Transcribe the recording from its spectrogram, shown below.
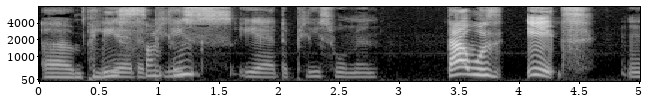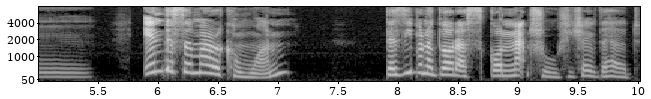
um police yeah, something. police. Yeah, the police woman. That was it. Mm. In this American one, there's even a girl that's gone natural. She shaved her head.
